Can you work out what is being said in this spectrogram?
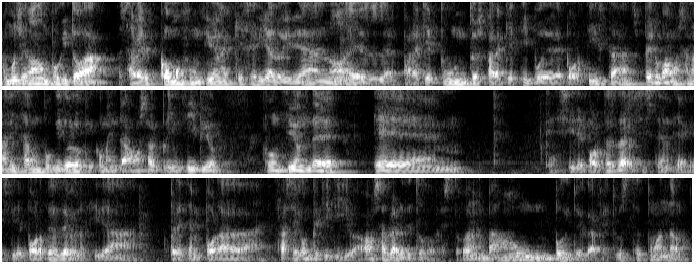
hemos llegado un poquito a saber cómo funciona, qué sería lo ideal, ¿no? El, para qué puntos, para qué tipo de deportistas, pero vamos a analizar un poquito lo que comentábamos al principio, función de eh, que si deportes de resistencia, que si deportes de velocidad, pretemporada, fase competitiva, vamos a hablar de todo esto. Bueno, vamos un poquito de café, ¿tú estás tomando o no?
